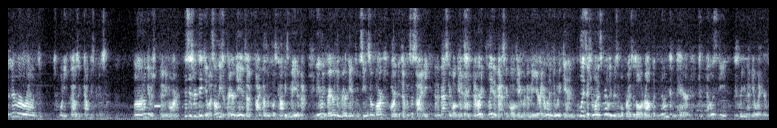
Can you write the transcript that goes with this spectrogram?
and there were around 20,000 copies produced. Well, I don't give a shit anymore. This is ridiculous. All these rare games have 5,000 plus copies made of them. The only rarer than rare games we've seen so far are the Death of Society and a basketball game. And I've already played a basketball game within the year. I don't want to do it again. The PlayStation 1 is fairly reasonable prices all around, but none compare to LSD Dream Emulator.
